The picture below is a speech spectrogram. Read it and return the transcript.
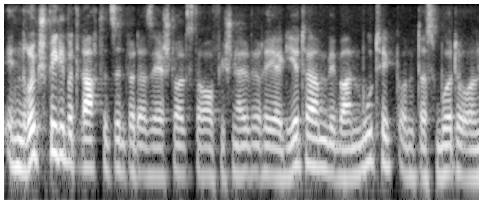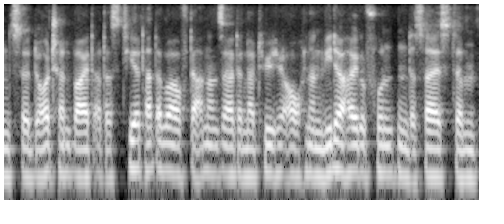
in Rückspiegel betrachtet sind wir da sehr stolz darauf, wie schnell wir reagiert haben. Wir waren mutig und das wurde uns äh, deutschlandweit attestiert, hat aber auf der anderen Seite natürlich auch einen Widerhall gefunden. Das heißt, ähm,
